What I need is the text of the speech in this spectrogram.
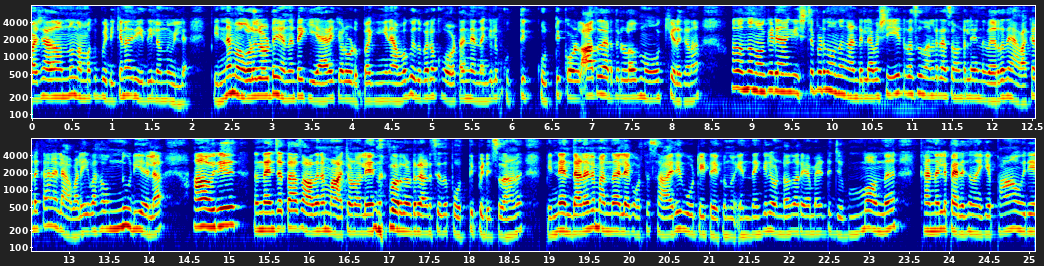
പക്ഷെ അതൊന്നും നമുക്ക് പിടിക്കണ രീതിയിലൊന്നും ഇല്ല പിന്നെ മുകളിലോട്ട് ചെന്നിട്ട് കിയാരയ്ക്കുള്ള ഉടുപ്പൊക്കെ ഇങ്ങനെ അവക്കും ഇതുപോലെ കോട്ടൺ എന്തെങ്കിലും കുത്തി കുത്തിക്കൊള്ളാത്ത തരത്തിലുള്ളത് നോക്കിയെടുക്കണം. അതൊന്നും നോക്കിയിട്ട് ഞങ്ങൾക്ക് ഇഷ്ടപ്പെടുന്നൊന്നും കണ്ടില്ല. പക്ഷെ ഈ ഡ്രസ്സ് നല്ല രസമുണ്ടല്ലേ എന്ന് വെറുതെ അവക്കെടുക്കാനല്ല അവളെ ഈ വക ഒന്നും ഇടിയല്ല ആ ഒരു നെഞ്ചത്ത് ആ സാധനം മാറ്റണമല്ലേ എന്ന് പറഞ്ഞുകൊണ്ട് കാണിച്ചത് പൊത്തിപ്പിടിച്ചതാണ്. പിന്നെ എന്താണേലും വന്നതല്ലേ കുറച്ച് സാരി കൂട്ടിയിട്ടേക്കുന്നു. എന്തെങ്കിലും ഉണ്ടോ എന്ന് അറിയാൻ വേണ്ടിയിട്ട് ജുമ്മ ഒന്ന് കണ്ണിൽ പരച്ച് നോക്കിയപ്പോൾ ആ ഒരു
